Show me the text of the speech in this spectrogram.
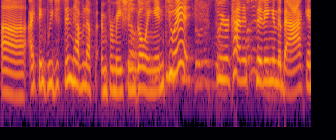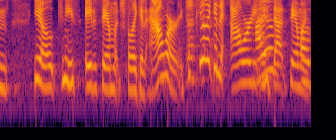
Uh, I think we just didn't have enough information No. going into it. It so we were kind of sitting in the back and, you know, Kenice ate a sandwich for like an hour. It took you like an hour to I eat that sandwich.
